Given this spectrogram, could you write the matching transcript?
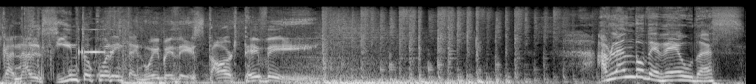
canal 149 de Star TV. Hablando de deudas,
